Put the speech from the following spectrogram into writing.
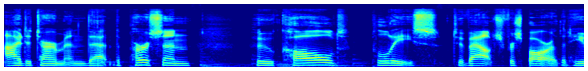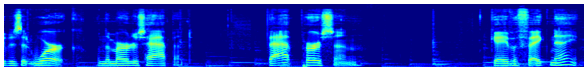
I determined that the person who called police to vouch for Spar that he was at work when the murders happened, that person gave a fake name.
